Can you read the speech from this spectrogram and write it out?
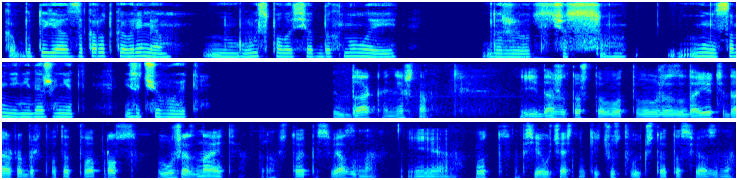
как будто я за короткое время ну, выспалась и отдохнула, и даже вот сейчас у меня сомнений даже нет, из-за чего это. Да, конечно. И даже то, что вот вы уже задаете, да, Роберт, вот этот вопрос, вы уже знаете, да, что это связано. И вот все участники чувствуют, что это связано.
